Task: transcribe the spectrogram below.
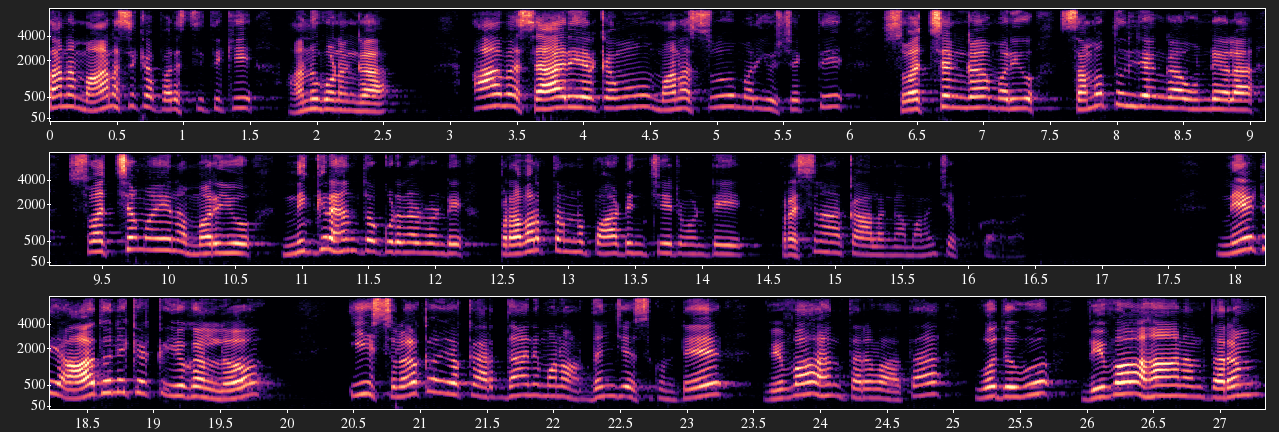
తన మానసిక పరిస్థితికి అనుగుణంగా ఆమె శారీరకము మనస్సు మరియు శక్తి స్వచ్ఛంగా మరియు సమతుల్యంగా ఉండేలా స్వచ్ఛమైన మరియు నిగ్రహంతో కూడినటువంటి ప్రవర్తనను పాటించేటువంటి ప్రశ్నాకాలంగా మనం చెప్పుకోవాలి. నేటి ఆధునిక యుగంలో ఈ శ్లోకం యొక్క అర్థాన్ని మనం అర్థం చేసుకుంటే వివాహం తర్వాత వధువు వివాహానంతరం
